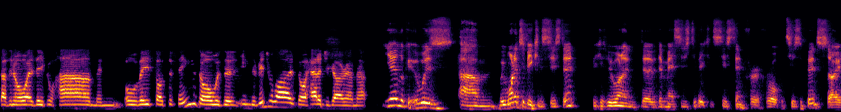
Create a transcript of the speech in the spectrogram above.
doesn't always equal harm and all these sorts of things, or was it individualized, or how did you go around that? Yeah, look, it was. Um, we wanted to be consistent because we wanted the the message to be consistent for for all participants. So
